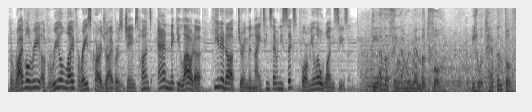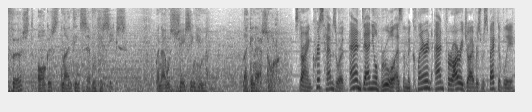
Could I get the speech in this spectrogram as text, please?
the rivalry of real-life race car drivers James Hunt and Niki Lauda heated up during the 1976 Formula One season. The other thing I'm remembered for is what happened on 1st August 1976, when I was chasing him like an asshole. Starring Chris Hemsworth and Daniel Bruhl as the McLaren and Ferrari drivers respectively,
